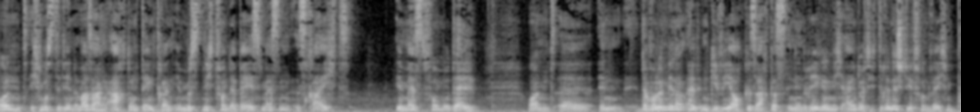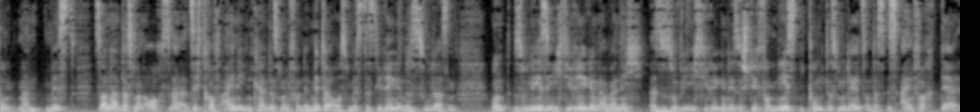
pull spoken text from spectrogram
und ich musste denen immer sagen, Achtung, denkt dran, ihr müsst nicht von der Base messen, es reicht, ihr messt vom Modell. Und äh, in, da wurde mir dann halt im GW auch gesagt, dass in den Regeln nicht eindeutig drin steht, von welchem Punkt man misst, sondern dass man auch sich darauf einigen kann, dass man von der Mitte aus misst, dass die Regeln das zulassen. Und so lese ich die Regeln aber nicht. Also so wie ich die Regeln lese, steht vom nächsten Punkt des Modells und das ist einfach der,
